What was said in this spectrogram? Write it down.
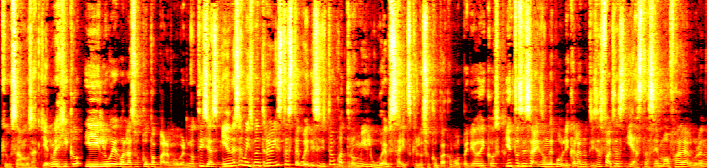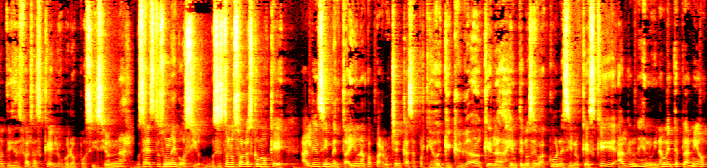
que usamos aquí en México y luego las ocupa para mover noticias. Y en esa misma entrevista, este güey dice: Yo tengo cuatro mil websites que los ocupa como periódicos. Y entonces ahí es donde publica las noticias falsas y hasta se mofa de algunas noticias falsas que logró posicionar. O sea, esto es un negocio. O sea, esto no solo es como que alguien se inventó ahí una paparrucha en casa porque hoy que la gente no se vacune, sino que es que alguien genuinamente planeó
